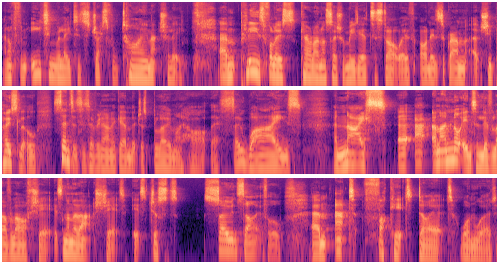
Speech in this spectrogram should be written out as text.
and often eating related stressful time, actually. Um, please follow Caroline on social media to start with on Instagram. Uh, she posts little sentences every now and again that just blow my heart. They're so wise and nice. Uh, and I'm not into live, love, laugh shit. It's none of that shit. It's just so insightful. Um, at fuck it diet, one word.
